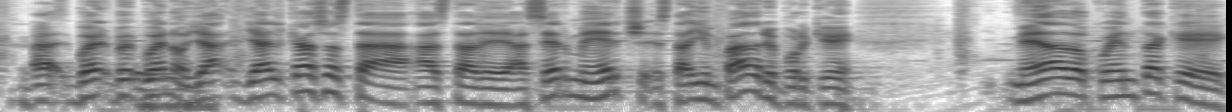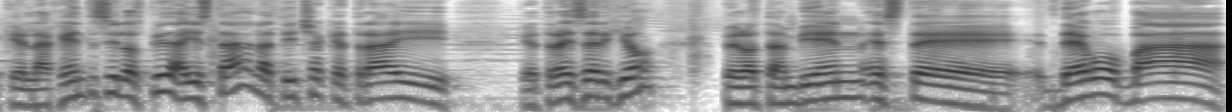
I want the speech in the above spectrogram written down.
ah, bu- bueno, ya, ya el caso hasta, hasta de hacer merch está bien padre porque me he dado cuenta que, que la gente sí los pide. Ahí está la ticha que trae, que trae Sergio, pero también este Debo va,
